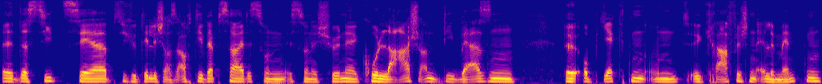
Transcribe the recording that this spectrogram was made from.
Äh, das sieht sehr psychedelisch aus. Auch die Website ist so, ein, ist so eine schöne Collage an diversen äh, Objekten und äh, grafischen Elementen.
